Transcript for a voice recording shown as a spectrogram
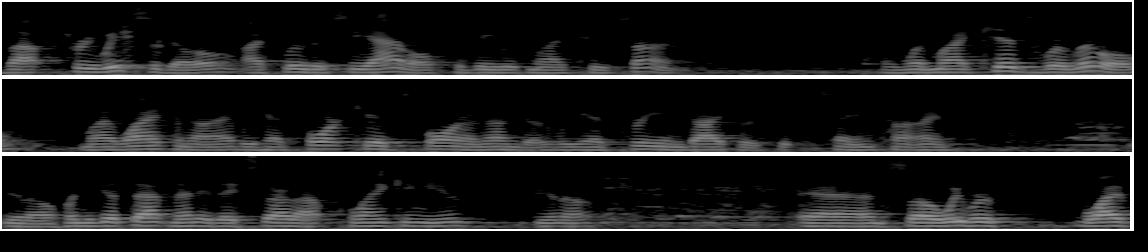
About three weeks ago, I flew to Seattle to be with my two sons. And when my kids were little, my wife and I, we had four kids, four and under. We had three in diapers at the same time. You know, when you get that many, they start out flanking you, you know. and so we were, wife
